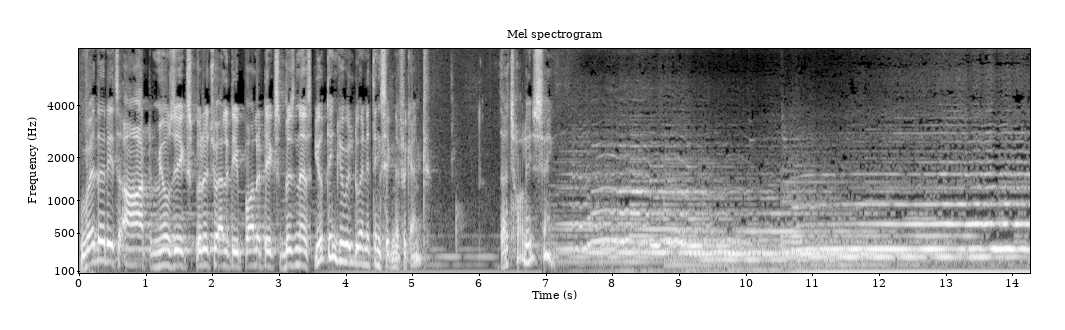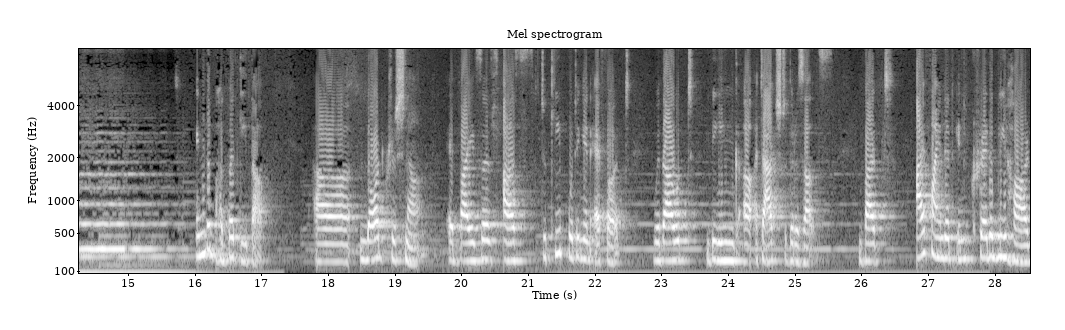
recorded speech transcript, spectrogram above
Whether it's art, music, spirituality, politics, business, you think you will do anything significant. That's all he's saying. Bhagavad Gita, uh, Lord Krishna advises us to keep putting in effort without being uh, attached to the results. But I find it incredibly hard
